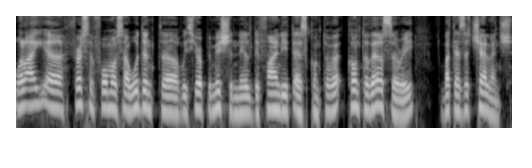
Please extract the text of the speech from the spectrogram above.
Well, I uh, first and foremost, I wouldn't, uh, with your permission, Neil, define it as controver- controversy, but as a challenge.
